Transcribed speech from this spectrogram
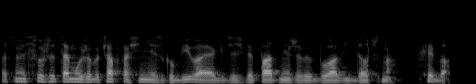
Powiedzmy, służy temu, żeby czapka się nie zgubiła, jak gdzieś wypadnie, żeby była widoczna. Chyba.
